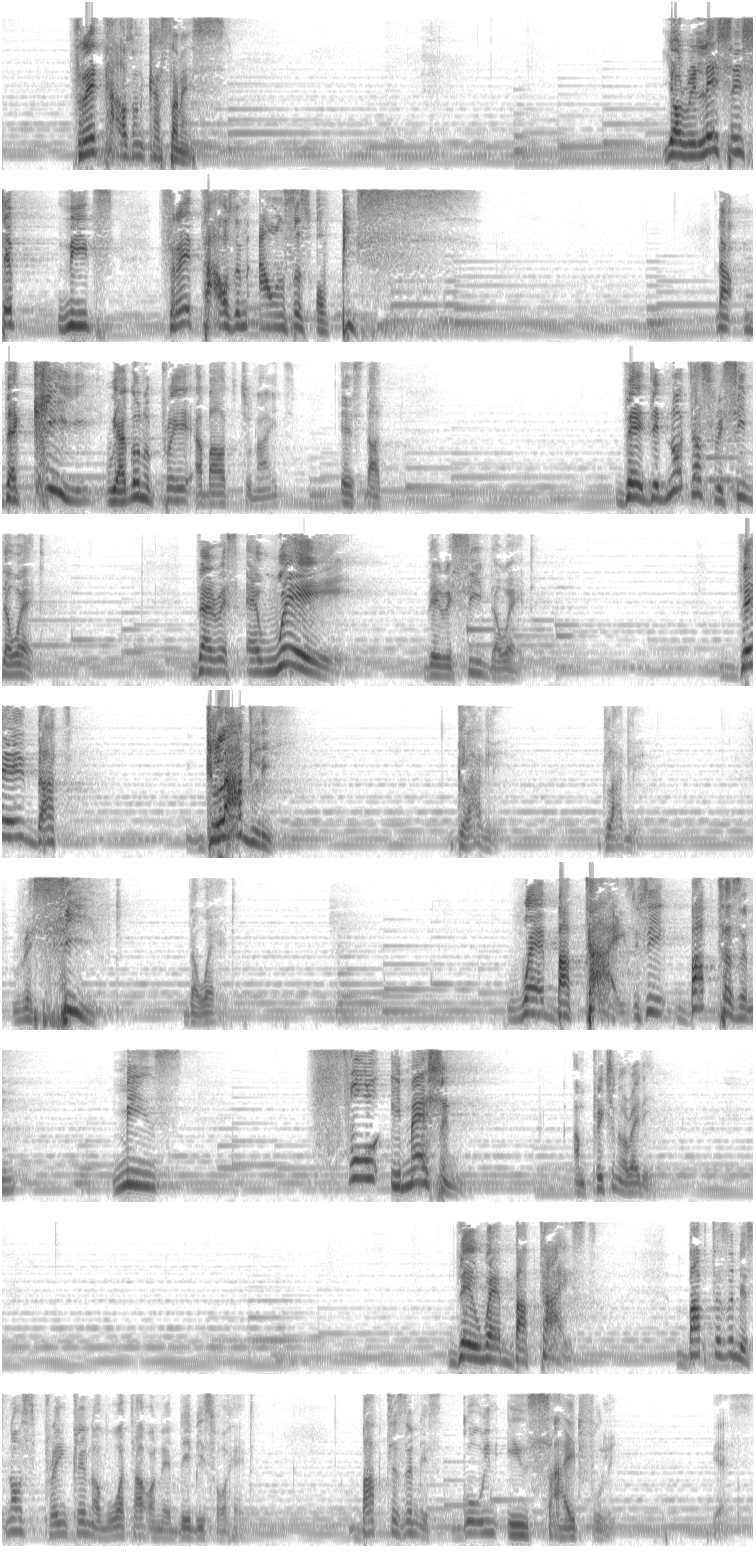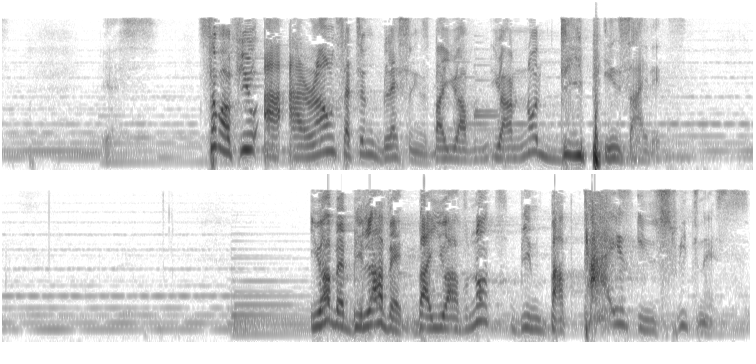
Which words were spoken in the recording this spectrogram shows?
3,000 customers. Your relationship needs 3,000 ounces of peace. Now, the key we are going to pray about tonight is that they did not just receive the word, there is a way they received the word. They that gladly, gladly, gladly received the word were baptized. You see, baptism means full immersion. I'm preaching already. They were baptized. Baptism is not sprinkling of water on a baby's forehead. Baptism is going inside fully. Yes. Yes. Some of you are around certain blessings, but you have you are not deep inside it. You have a beloved, but you have not been baptized in sweetness.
